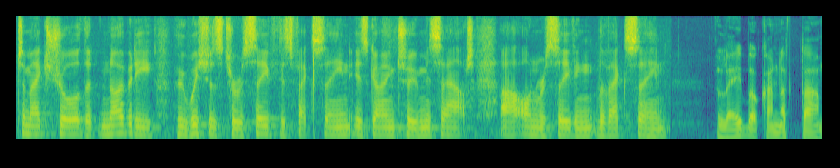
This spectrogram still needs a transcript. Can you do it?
to make sure that nobody who wishes to receive this vaccine is going to miss out uh, on receiving the the vaccine. Labour kannattaa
